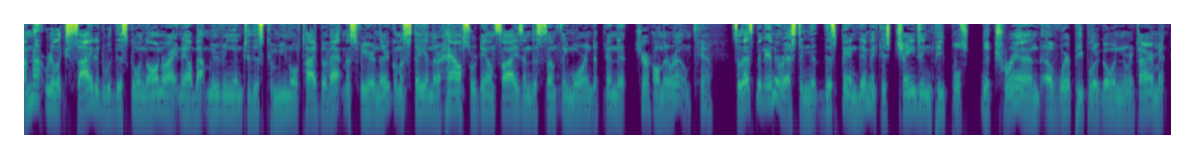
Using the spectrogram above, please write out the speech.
I'm not real excited with this going on right now about moving into this communal type of atmosphere, and they're going to stay in their house or downsize into something more independent Sure. on their own." Yeah. So that's been interesting that this pandemic is changing people's the trend of where people are going in retirement.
